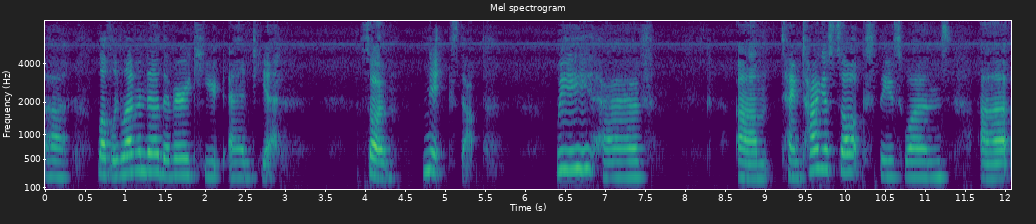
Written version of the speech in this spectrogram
uh, lovely lavender. They're very cute and yeah. So next up, we have um, Tame Tiger socks. These ones are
